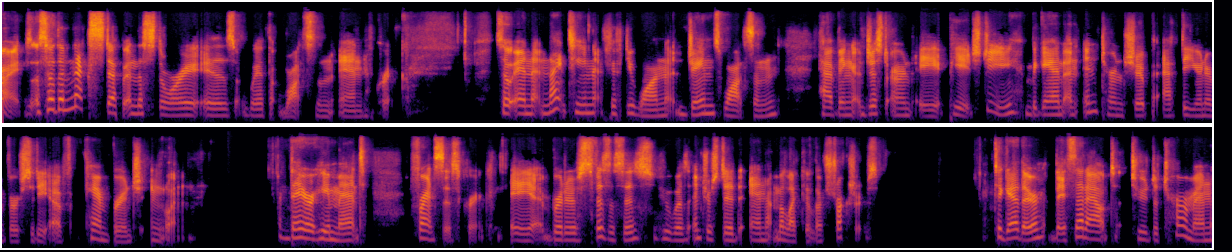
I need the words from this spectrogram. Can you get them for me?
All right, so the next step in the story is with Watson and Crick. So in 1951, James Watson, having just earned a PhD, began an internship at the University of Cambridge, England. There he met Francis Crick, a British physicist who was interested in molecular structures. Together, they set out to determine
